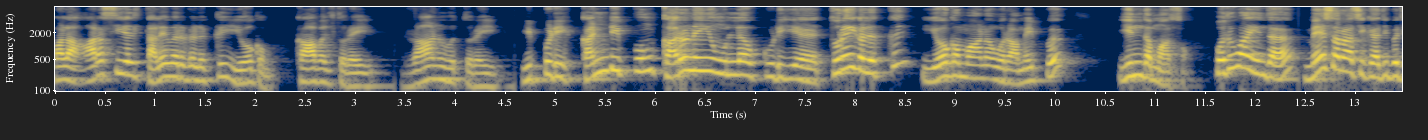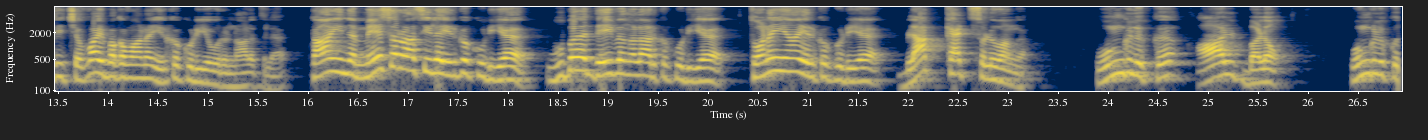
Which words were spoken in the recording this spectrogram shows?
பல அரசியல் தலைவர்களுக்கு யோகம். காவல்துறை இராணுவத்துறை இப்படி கண்டிப்பும் கருணையும் உள்ளக்கூடிய துறைகளுக்கு யோகமான ஒரு அமைப்பு இந்த மாதம் பொதுவாக இந்த மேசராசிக்கு அதிபதி செவ்வாய் பகவானா இருக்கக்கூடிய ஒரு நாளத்துல தான் இந்த மேசராசியில இருக்கக்கூடிய உப தெய்வங்களா இருக்கக்கூடிய துணையா இருக்கக்கூடிய பிளாக் கேட் சொல்லுவாங்க. உங்களுக்கு ஆள் பலம். உங்களுக்கு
